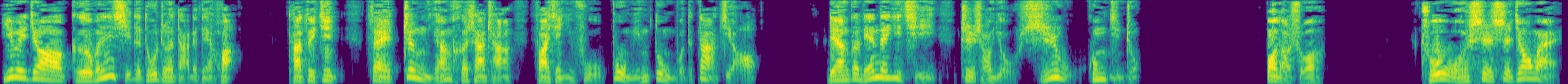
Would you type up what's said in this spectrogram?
一位叫葛文喜的读者打来电话，他最近在正阳河沙场发现一副不明动物的大脚，两个连在一起至少有十五公斤重。报道说，除我市市郊外，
